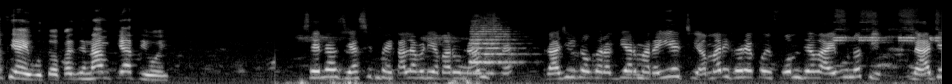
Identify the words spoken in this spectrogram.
નથી આવ્યું, તો પછી નામ ક્યાંથી હોય? શેનાઝ યાસીનભાઈ કાલાવડિયા મારું નામ છે. રાજીવનગર અગિયારમાં રહીએ છીએ. અમારી ઘરે કોઈ ફોર્મ દેવા આવ્યું નથી. અને આજે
